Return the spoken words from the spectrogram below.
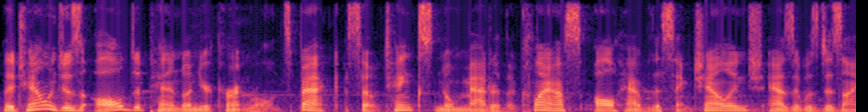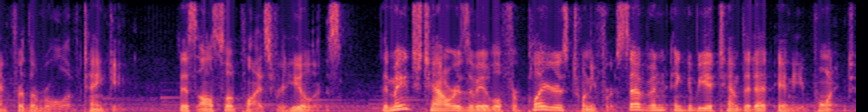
The challenges all depend on your current role and spec, so tanks, no matter the class, all have the same challenge as it was designed for the role of tanking. This also applies for healers. The Mage Tower is available for players 24-7 and can be attempted at any point.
